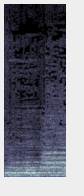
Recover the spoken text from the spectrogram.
Jumba.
